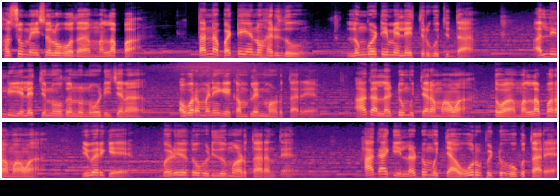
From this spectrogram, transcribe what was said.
ಹಸು ಮೇಯಿಸಲು ಹೋದ ಮಲ್ಲಪ್ಪ ತನ್ನ ಬಟ್ಟೆಯನ್ನು ಹರಿದು ಲುಂಗೋಟಿ ಮೇಲೆ ತಿರುಗುತ್ತಿದ್ದ. ಅಲ್ಲಿ ಎಲೆ ತಿನ್ನುವುದನ್ನು ನೋಡಿ ಜನ ಅವರ ಮನೆಗೆ ಕಂಪ್ಲೇಂಟ್ ಮಾಡುತ್ತಾರೆ. ಆಗ ಲಡ್ಡು ಮುತ್ಯರ ಮಾವ ಅಥವಾ ಮಲ್ಲಪ್ಪರ ಮಾವ ಇವರಿಗೆ ಬಡಿಯೋದು ಹುಡಿದು ಮಾಡುತ್ತಾರಂತೆ. ಹಾಗಾಗಿ ಲಡ್ಡು ಮುತ್ಯ ಊರು ಬಿಟ್ಟು ಹೋಗುತ್ತಾರೆ.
